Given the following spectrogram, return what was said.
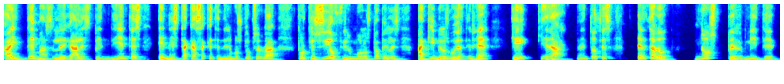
hay temas legales pendientes en esta casa que tendremos que observar, porque si yo firmo los papeles, aquí me los voy a tener que quedar. Entonces, el tarot nos permite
